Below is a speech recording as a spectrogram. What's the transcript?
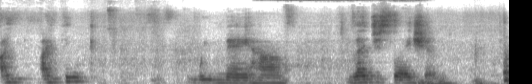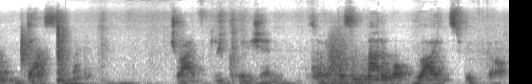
I I think we may have legislation does drive inclusion. So it doesn't matter what rights we've got.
